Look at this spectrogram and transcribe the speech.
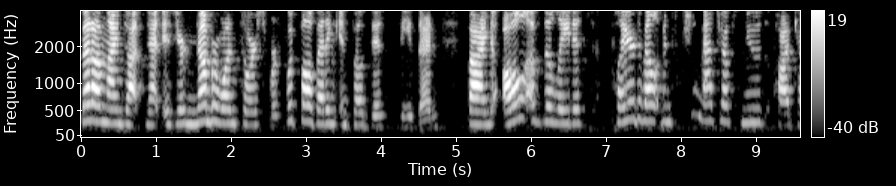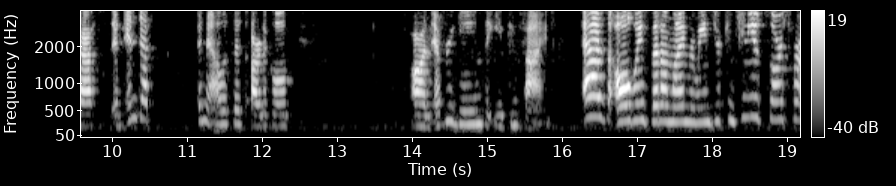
BetOnline.net is your number one source for football betting info this season. Find all of the latest player developments, team matchups, news, podcasts, and in depth analysis articles on every game that you can find. As always, BetOnline remains your continued source for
